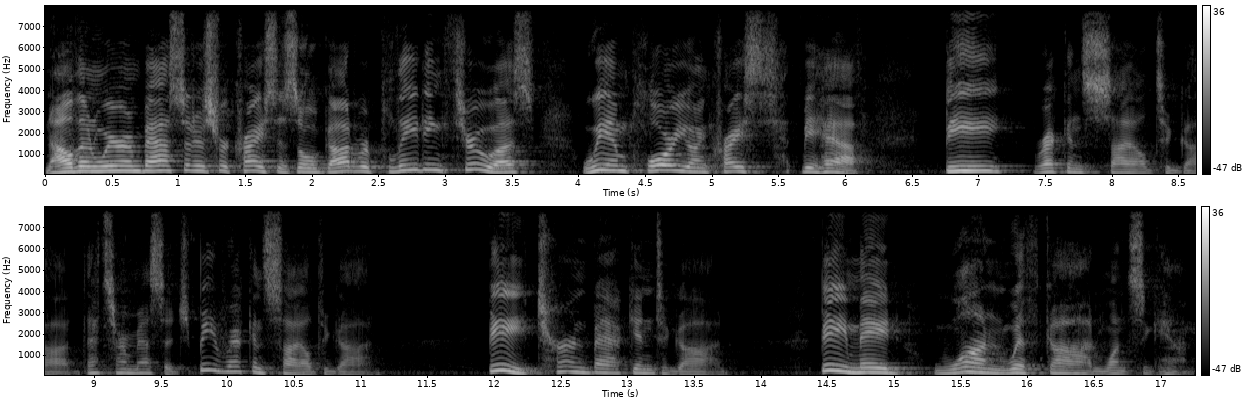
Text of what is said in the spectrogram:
Now then, we're ambassadors for Christ. As though God were pleading through us, we implore you on Christ's behalf be reconciled to God. That's our message. Be reconciled to God. Be turned back into God. Be made one with God once again.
